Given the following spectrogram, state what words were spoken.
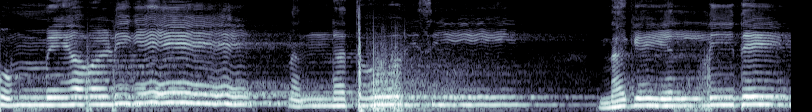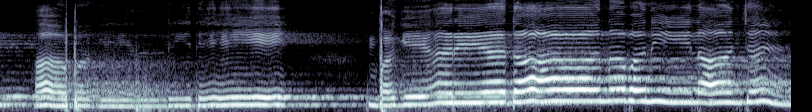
ಒಮ್ಮೆ ಅವಳಿಗೆ ನನ್ನ ತೋರಿಸಿ. ನಗೆಯಲ್ಲಿದೆ ಆ ಬಗೆಯಲ್ಲಿದೆ. ಬಗೆಹರಿಯದ ನವನೀಲಾಂಜನ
